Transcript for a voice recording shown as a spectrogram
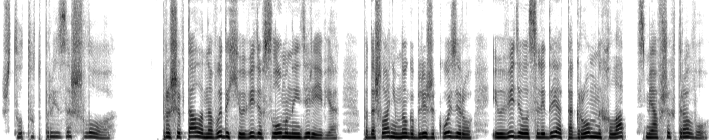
«Что тут произошло?» Прошептала на выдохе, увидев сломанные деревья. Подошла немного ближе к озеру и увидела следы от огромных лап, смявших траву.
